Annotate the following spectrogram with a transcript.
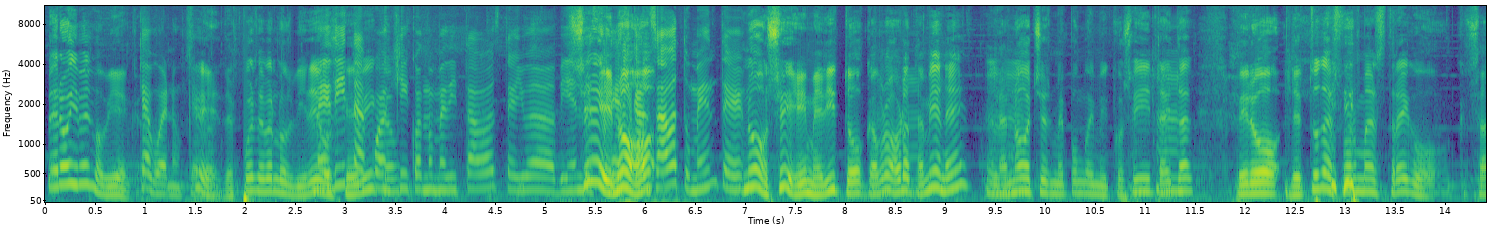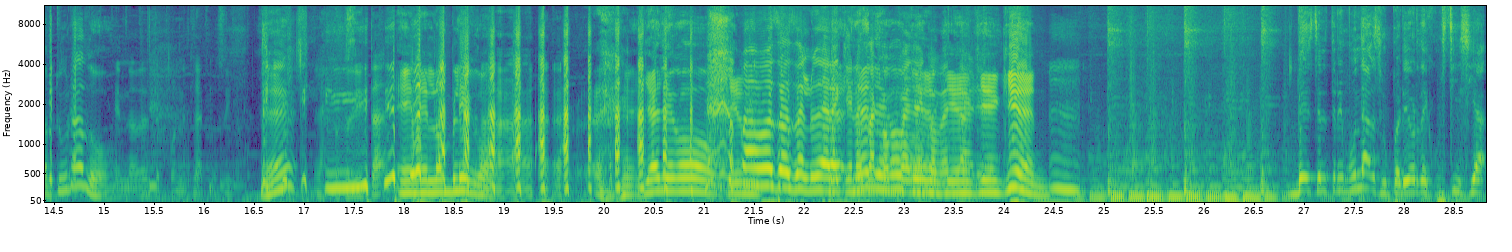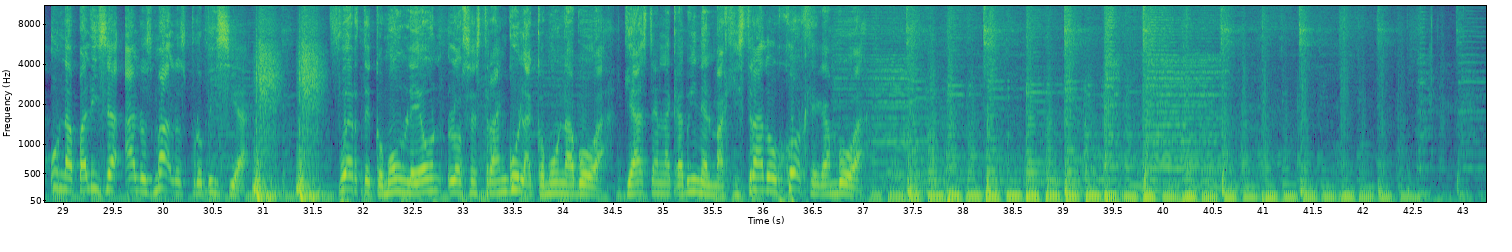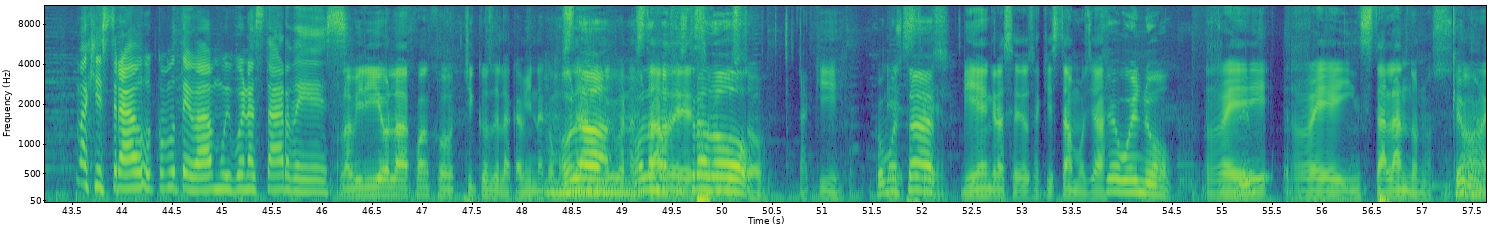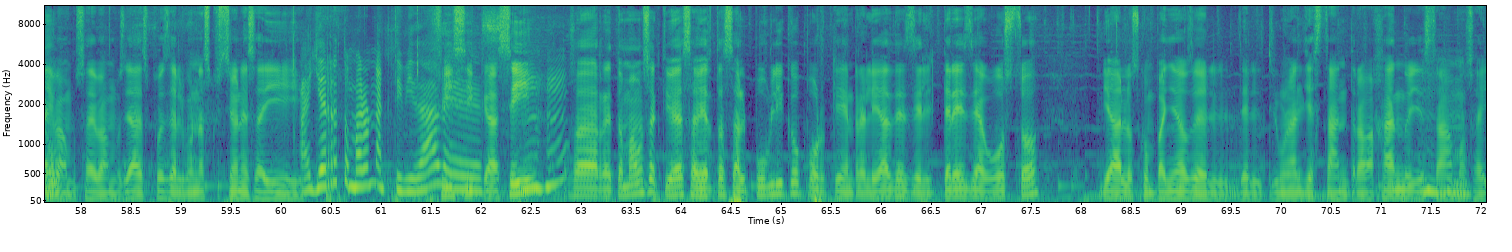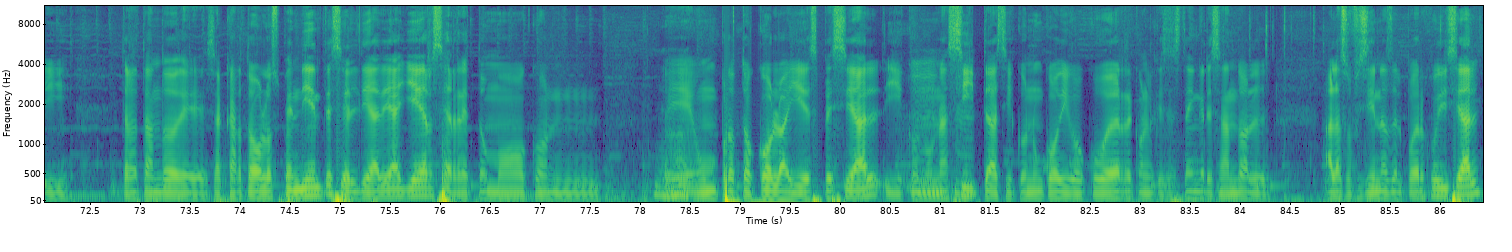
Pero hoy vengo bien. Qué bueno. sí, después de ver los videos. Medita, que cuando meditabas te ayuda bien. Sí, no. Descansaba tu mente. No, sí, medito, cabrón. Ahora también, ¿eh? En las noches me pongo ahí mi cosita y tal. Pero de todas formas traigo saturado. ¿En dónde te pones la cosita? ¿Eh? ¿La cosita? En el ombligo. ya llegó. Vamos a saludar a quien nos acompaña en comentarios. ¿Quién? ¿Quién? quién? Desde el Tribunal Superior de Justicia, una paliza a los malos propicia. Fuerte como un león, los estrangula como una boa. Ya está en la cabina el magistrado Jorge Gamboa. Magistrado, ¿cómo te va? Muy buenas tardes. Hola Viri, hola Juanjo, chicos de la cabina, ¿cómo hola, están? Muy buenas hola, tardes. Magistrado. Un gusto. Aquí. ¿Cómo este, estás? Bien, gracias a Dios, aquí estamos ya. Qué bueno reinstalándonos. Ahí vamos, ahí vamos. Ya después de algunas cuestiones ahí. Ayer retomaron actividades. Físicas, sí. O sea, retomamos actividades abiertas al público porque en realidad desde el 3 de agosto ya los compañeros del, tribunal ya están trabajando, ya estábamos ahí tratando de sacar todos los pendientes y el día de ayer se retomó con eh, un protocolo ahí especial y con unas citas y con un código QR con el que se está ingresando al, a las oficinas del Poder Judicial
